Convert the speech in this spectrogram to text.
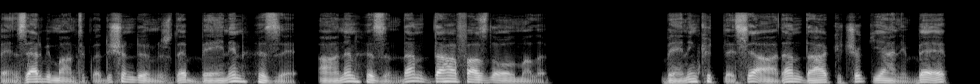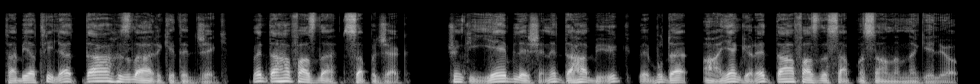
benzer bir mantıkla düşündüğümüzde b'nin hızı a'nın hızından daha fazla olmalı. b'nin kütlesi a'dan daha küçük yani b tabiatıyla daha hızlı hareket edecek ve daha fazla sapacak. Çünkü y bileşeni daha büyük ve bu da a'ya göre daha fazla sapması anlamına geliyor.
